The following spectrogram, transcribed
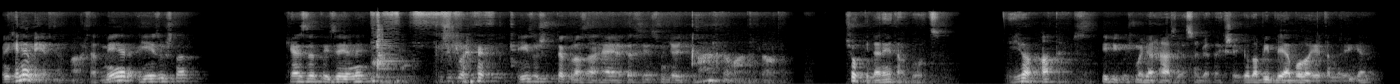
Mondjuk én nem értem már. Tehát miért Jézusnak kezdett izélni? És akkor Jézus tök lazán helyre teszi, és mondja, hogy Márta, Márta, sok mindenét aggódsz. Így van? Hát persze. Tipikus magyar háziasszony betegség. Oda a Bibliából értem régen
